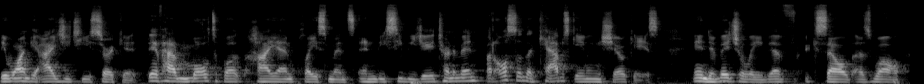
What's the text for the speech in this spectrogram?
they won the IGT circuit, they've had multiple high end placements in the CBJ tournament, but also the Caps Gaming Showcase. Individually, they've excelled as well.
